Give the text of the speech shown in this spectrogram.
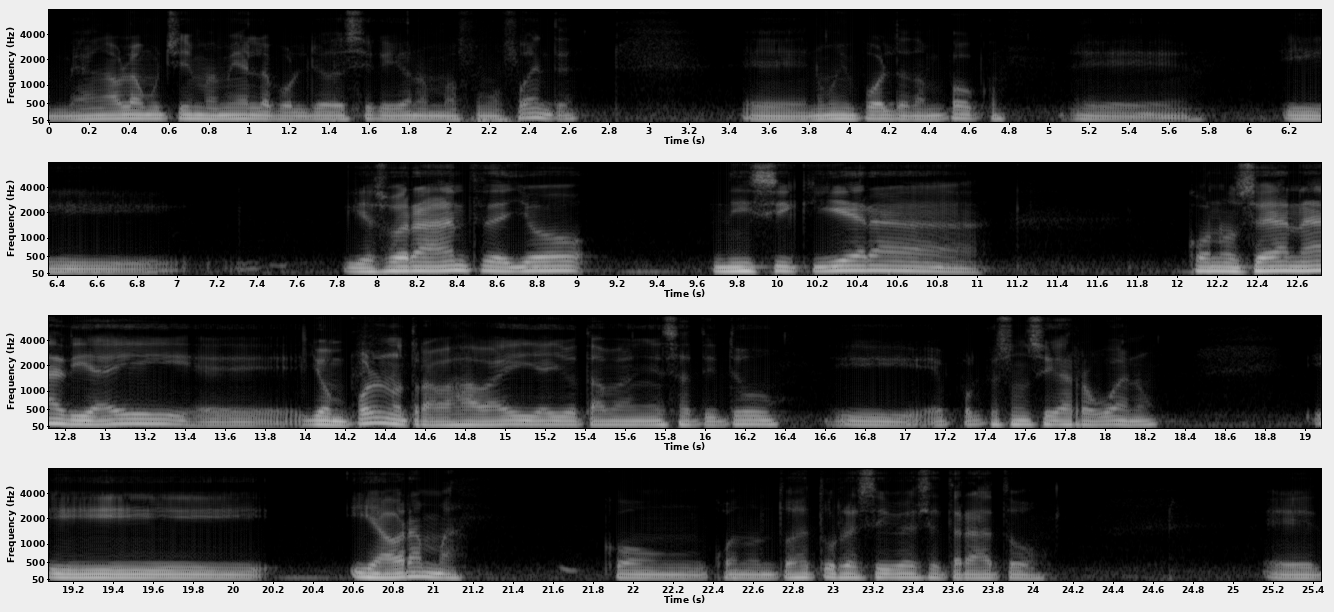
me han hablado muchísima mierda por yo decir que yo no me fumo fuente. Eh, no me importa tampoco. Eh, y, y eso era antes de yo ni siquiera conocer a nadie ahí. Eh, John Paul no trabajaba ahí, ya yo estaba en esa actitud. Y es porque son cigarros buenos. Y, y ahora más. Con, cuando entonces tú recibes ese trato. eh,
